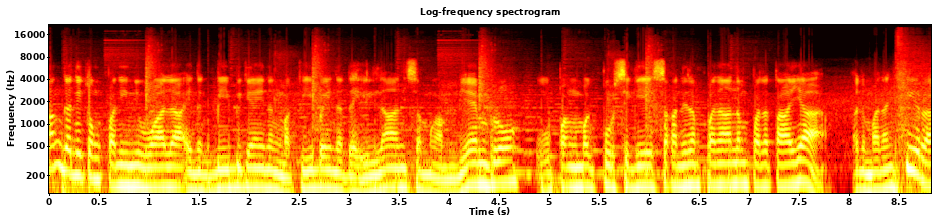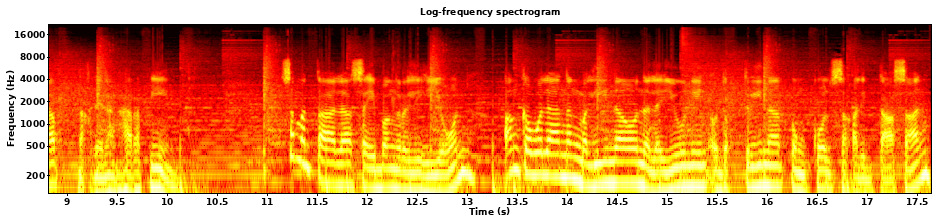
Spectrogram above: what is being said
Ang ganitong paniniwala ay nagbibigay ng matibay na dahilan sa mga miyembro upang magpursige sa kanilang pananampalataya, anuman ang hirap na kanilang harapin. Samantala sa ibang relihiyon, ang kawalan ng malinaw na layunin o doktrina tungkol sa kaligtasan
